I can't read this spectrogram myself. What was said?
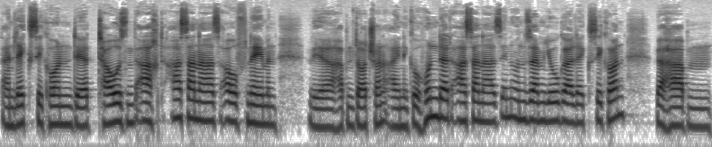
ein Lexikon der 1008 Asanas aufnehmen. Wir haben dort schon einige hundert Asanas in unserem Yoga-Lexikon. Wir haben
